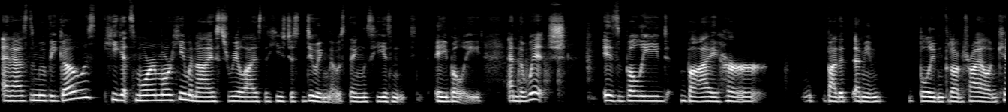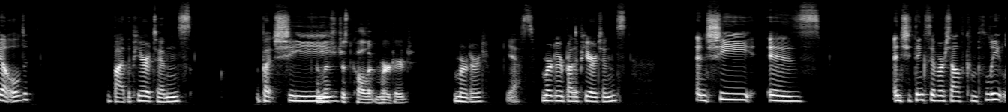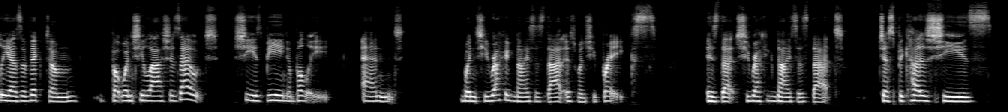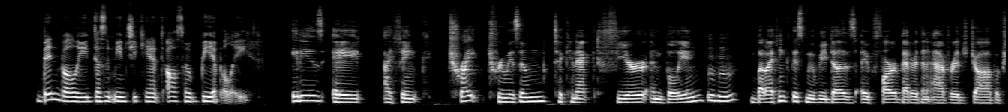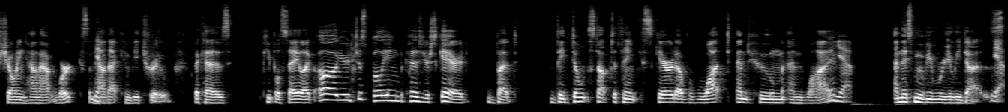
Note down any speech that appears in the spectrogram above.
And as the movie goes, he gets more and more humanized to realize that he's just doing those things. He isn't a bully. And the witch is bullied by her, by the, I mean, bullied and put on trial and killed by the Puritans. But she and let's just call it murdered. murdered. Yes, murdered by the Puritans. And she is and she thinks of herself completely as a victim, but when she lashes out, she is being a bully. And when she recognizes that is when she breaks. Is that she recognizes that just because she's been bullied doesn't mean she can't also be a bully. It is a, I think, trite truism to connect fear and bullying, hmm but I think this movie does a far better than average job of showing how that works and Yeah. how that can be true. Because people say, like, oh, you're just bullying because you're scared, but they don't stop to think scared of what and whom and why. Yeah. And this movie really does. Yeah.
